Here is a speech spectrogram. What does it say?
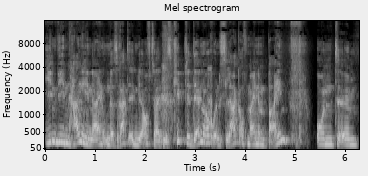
in den Hang hinein, um das Rad irgendwie aufzuhalten. Es kippte dennoch und es lag auf meinem Bein und ähm,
